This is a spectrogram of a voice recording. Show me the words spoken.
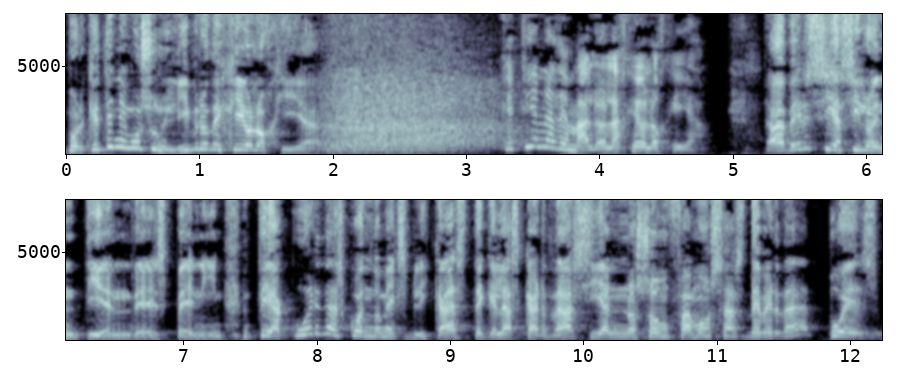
Por que tenemos un libro de geología? ¿Qué tiene de malo la geología? A ver si así lo entiendes, Penny. ¿Te acuerdas cuando me explicaste que las Kardashian no son famosas de verdad? Pues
